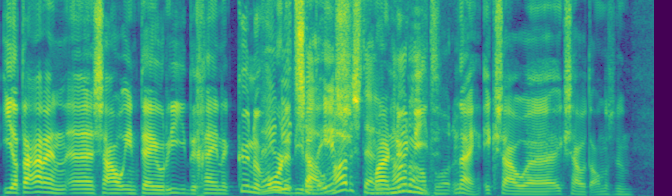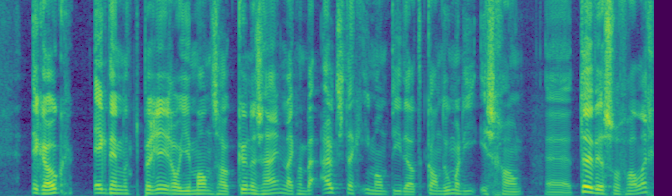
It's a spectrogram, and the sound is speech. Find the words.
Iataren eh zou in theorie degene kunnen Nee, worden die zou. dat is, stelling, maar nu niet. antwoorden. Nee, ik zou, eh, ik zou het anders doen. Ik ook. Ik denk dat Pereiro je man zou kunnen zijn. Lijkt me bij uitstek iemand die dat kan doen, maar die is gewoon eh, te wisselvallig.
